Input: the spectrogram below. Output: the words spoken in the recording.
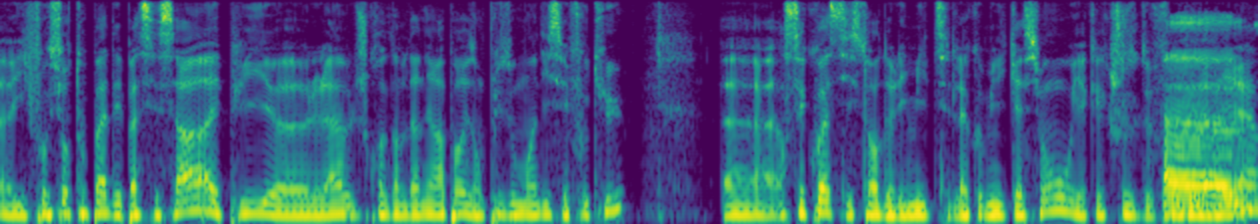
euh, il faut surtout pas dépasser ça. Et puis là, je crois que dans le dernier rapport, ils ont plus ou moins dit c'est foutu. Euh, alors c'est quoi cette histoire de limite? C'est de la communication ou il y a quelque chose de fondé euh, derrière?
